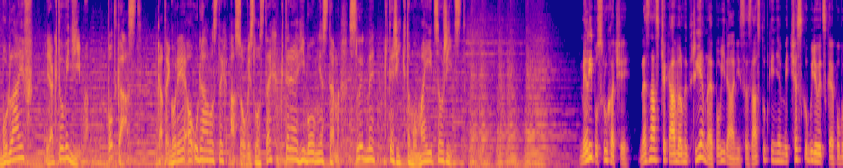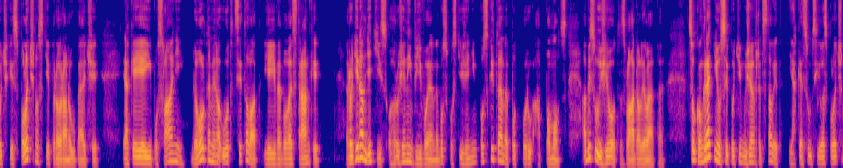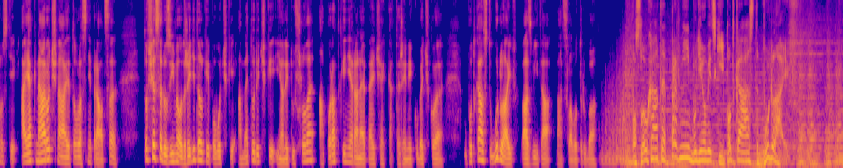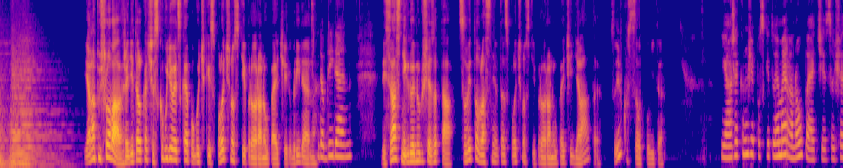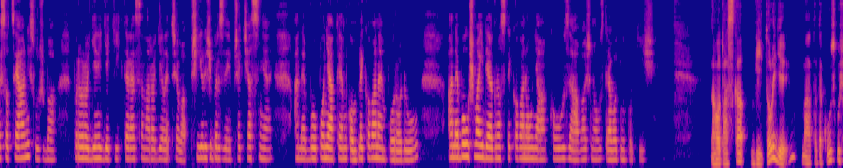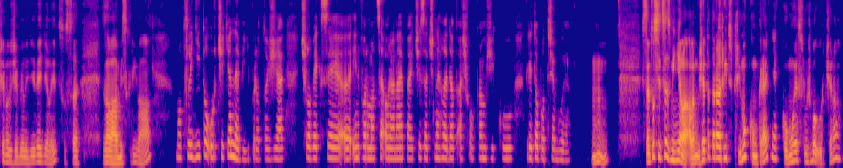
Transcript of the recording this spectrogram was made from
Budlife, jak to vidím. Podcast. Kategorie o událostech a souvislostech, které hýbou městem s lidmi, kteří k tomu mají co říct. Milí posluchači, dnes nás čeká velmi příjemné povídání se zástupkyněmi Českobudějovické pobočky Společnosti pro ranou péči. Jaké je její poslání? Dovolte mi na úvod citovat její webové stránky. Rodinám dětí s ohroženým vývojem nebo s postižením poskytujeme podporu a pomoc, aby svůj život zvládali lépe. Co konkrétního si pod tím můžeme představit? Jaké jsou cíle společnosti? A jak náročná je to vlastně práce? To vše se dozvíme od ředitelky pobočky a metodičky Jany Tušlové a poradkyně rané péče Kateřiny Kubečkové. U podcastu Good Life vás vítá Václav Truba. Posloucháte první budějovický podcast Good Life. Jana Tušlová, ředitelka Českobudějovické pobočky Společnosti pro ranou péči. Dobrý den. Dobrý den. Když se vás někdo jednoduše zeptá, co vy to vlastně v té společnosti pro ranou péči děláte, co jim v kostce odpovíte? Já řeknu, že poskytujeme ranou péči, což je sociální služba pro rodiny dětí, které se narodily třeba příliš brzy, předčasně, anebo po nějakém komplikovaném porodu, anebo už mají diagnostikovanou nějakou závažnou zdravotní potíž. No otázka, ví to lidi? Máte takovou zkušenost, že by lidi věděli, co se za vámi skrývá? Moc lidí to určitě neví, protože člověk si e, informace o rané péči začne hledat až v okamžiku, kdy to potřebuje. Mm-hmm. Jste to sice zmínila, ale můžete teda říct přímo konkrétně, komu je služba určena?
